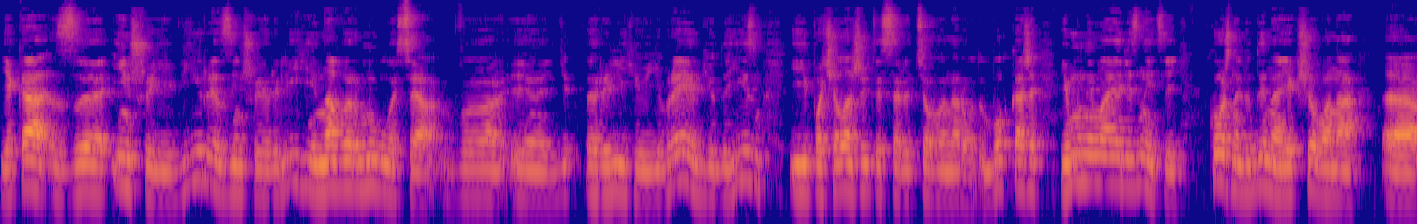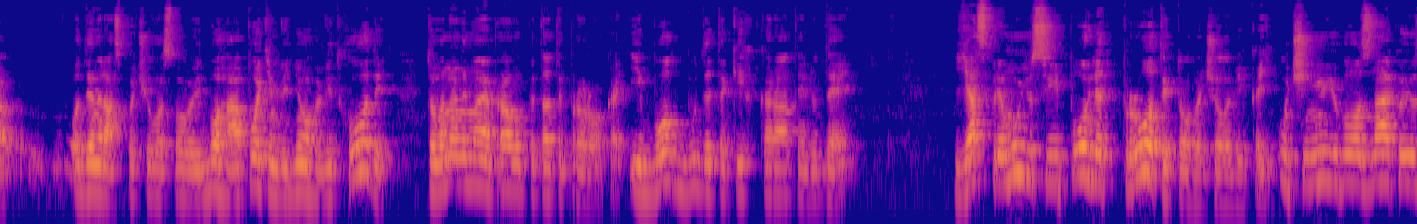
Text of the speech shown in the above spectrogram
яка з іншої віри, з іншої релігії навернулася в е, релігію євреїв, в юдаїзм і почала жити серед цього народу. Бог каже, йому немає різниці. Кожна людина, якщо вона е, один раз почула слово від Бога, а потім від нього відходить, то вона не має права питати пророка. І Бог буде таких карати людей. Я спрямую свій погляд проти того чоловіка й учиню його ознакою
